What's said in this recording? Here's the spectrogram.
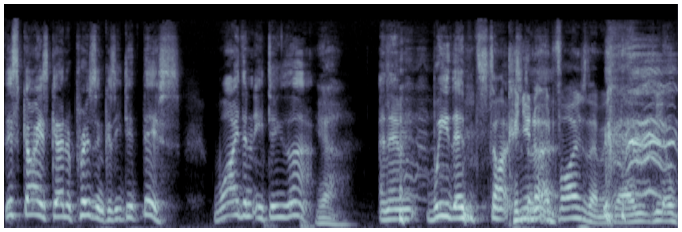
This guy is going to prison because he did this. Why didn't he do that?" Yeah. And then we then start. Can to you not learn. advise them get a little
